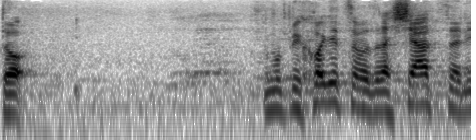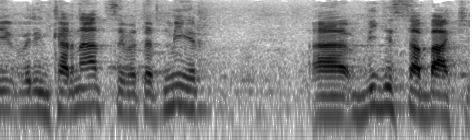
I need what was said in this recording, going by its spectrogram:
то ему приходится возвращаться в реинкарнации в этот мир э, в виде собаки.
